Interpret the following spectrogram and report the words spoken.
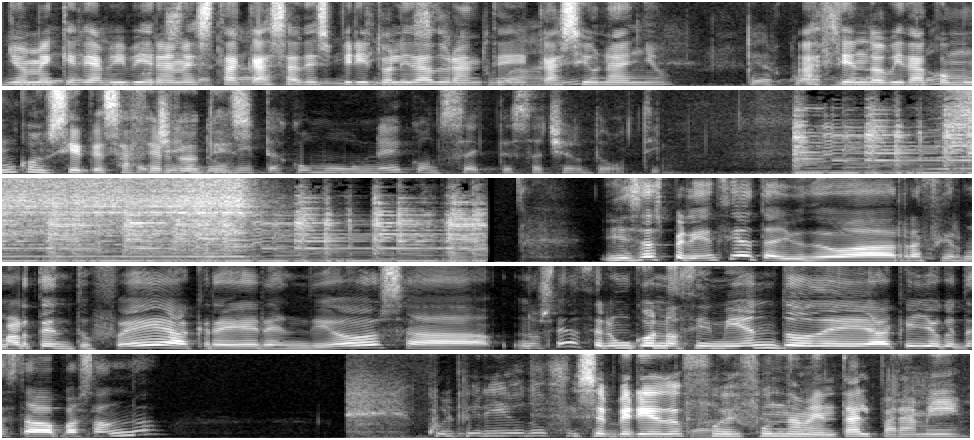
yo me quedé a vivir en esta casa de espiritualidad durante casi un año, haciendo vida común con siete sacerdotes. ¿Y esa experiencia te ayudó a reafirmarte en tu fe, a creer en Dios, a, no sé, hacer un conocimiento de aquello que te estaba pasando? Ese periodo fue fundamental para mí,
